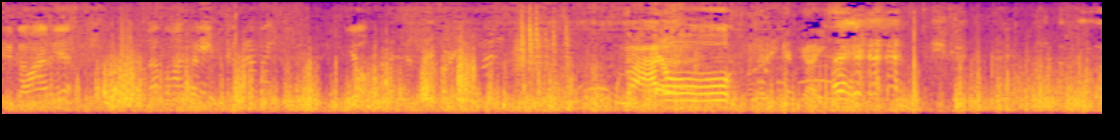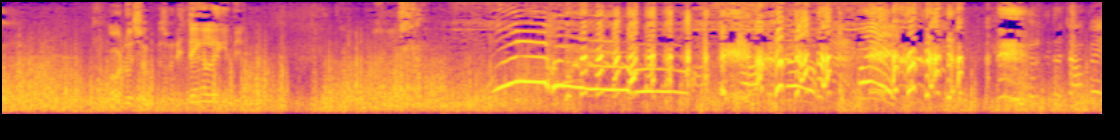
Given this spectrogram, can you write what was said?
Di kamar ya. Nah, kemari. Yo. Aduh. Mengerikan guys. Udah sudah, sudah ditengah lagi tidak capek.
